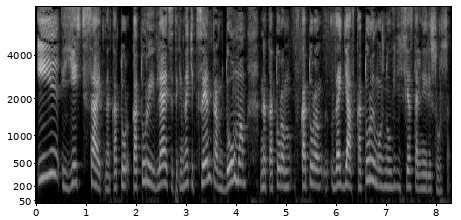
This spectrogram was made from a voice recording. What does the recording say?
И есть сайт, на который, который является таким, знаете, центром, домом, на котором, в котором, зайдя в который можно увидеть все остальные ресурсы.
